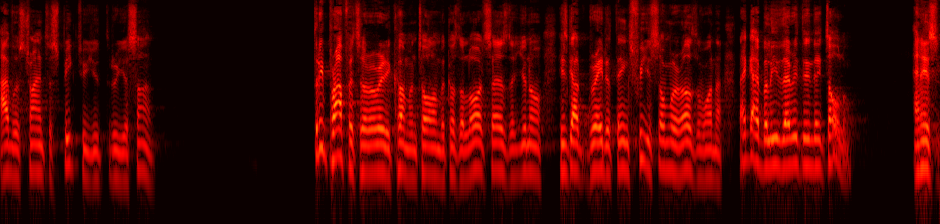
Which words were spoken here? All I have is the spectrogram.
I was trying to speak to you through your son. Three prophets had already come and told him because the Lord says that, you know, he's got greater things for you somewhere else. And whatnot. That guy believed everything they told him. And his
